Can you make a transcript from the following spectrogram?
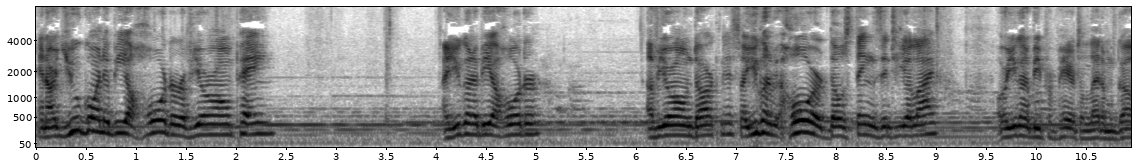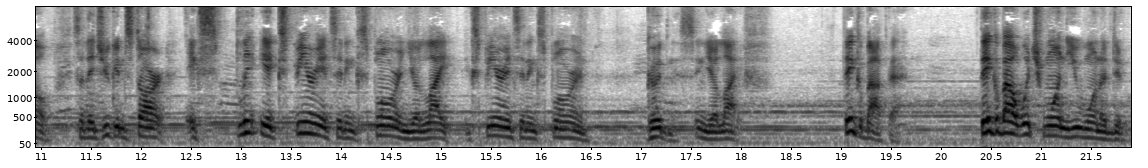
And are you going to be a hoarder? Of your own pain? Are you going to be a hoarder of your own darkness? Are you going to hoard those things into your life? Or are you going to be prepared to let them go so that you can start exp- experiencing, exploring your light, experiencing, exploring goodness in your life? Think about that. Think about which one you want to do.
